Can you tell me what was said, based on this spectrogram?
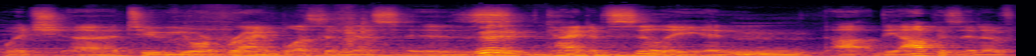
which, uh, to your Brian Blessedness, is kind of silly and uh, the opposite of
